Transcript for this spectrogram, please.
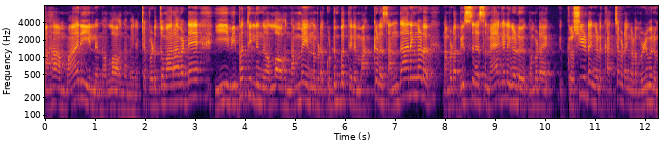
മഹാമാരിയിൽ നിന്ന് അള്ളാഹു നമ്മെ രക്ഷപ്പെടുത്തുമാറാവട്ടെ. ഈ വിപത്തിൽ നിന്ന് അള്ളാഹു നമ്മയും നമ്മുടെ കുടുംബത്തിലെ മക്കൾ സന്താനങ്ങൾ നമ്മുടെ ബിസിനസ് മേഖലകൾ നമ്മുടെ കൃഷിയിടങ്ങൾ കച്ചവടങ്ങൾ മുഴുവനും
